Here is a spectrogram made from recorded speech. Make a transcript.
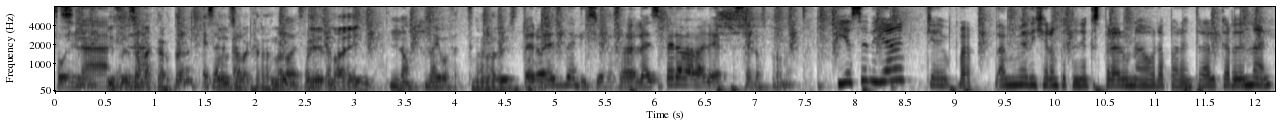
o Sí. en la... ¿Y es, en es a la carta? Es a la a la carta, no hay la buffet, no hay No, no hay buffet. nada de esto. Pero es delicioso, o sea, la espera va a valer, se los prometo. Y ese día que a mí me dijeron que tenía que esperar una hora para entrar al Cardenal,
